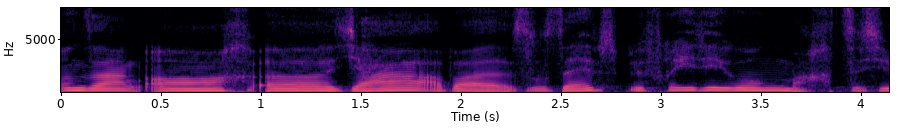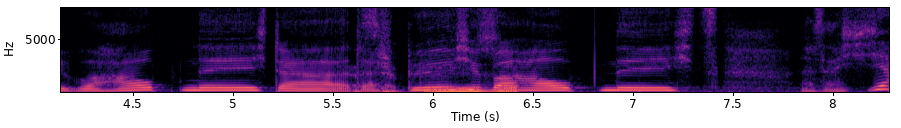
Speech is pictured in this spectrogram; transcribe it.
und sagen, ach äh, ja, aber so Selbstbefriedigung macht sich überhaupt nicht, da, da spüre ich überhaupt nichts. Und dann sage ich, ja,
